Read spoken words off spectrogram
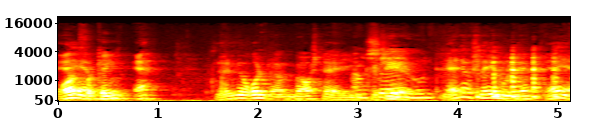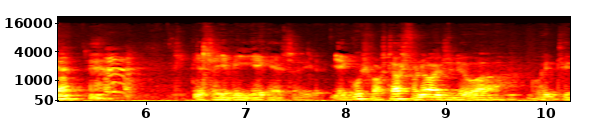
ja. og King. Ja. Så den løb rundt med os der i Og slægehund. Ja, det var slægehund, ja. Ja, ja. Ja, så jeg ved ikke, altså. Jeg kan huske, vores største fornøjelse, det var at gå hen til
